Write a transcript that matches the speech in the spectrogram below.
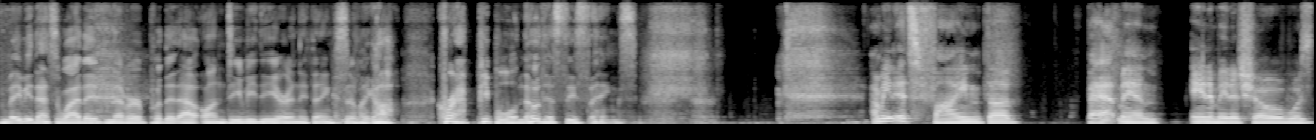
maybe that's why they've never put it out on DVD or anything. Because they're like, oh crap, people will notice these things. I mean, it's fine. The Batman animated show was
